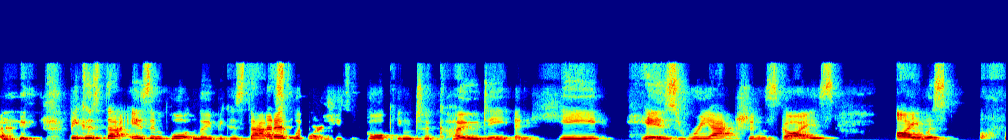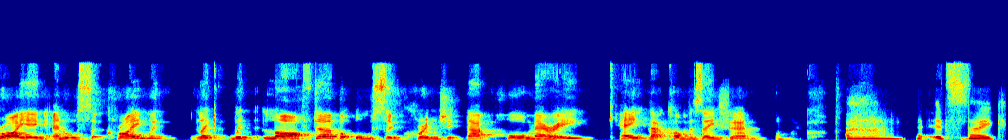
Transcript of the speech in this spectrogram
because that is important though, because that's that is when important. she's talking to Kody and he his reactions, guys. I was crying and also crying with like with laughter, but also cringe at that poor Mary, Kate, that conversation. Oh my god. Uh, it's like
